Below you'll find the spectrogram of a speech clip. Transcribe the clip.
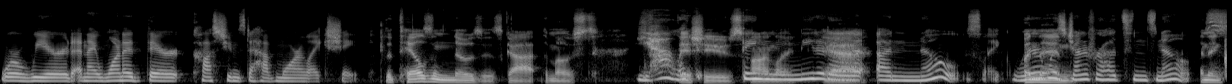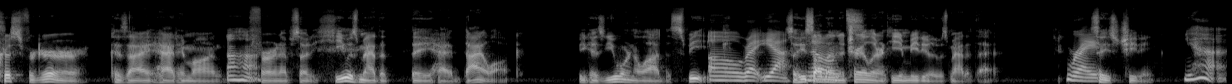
were weird, and I wanted their costumes to have more like shape. The tails and noses got the most Yeah, like issues they on like needed yeah. a, a nose. Like where was Jennifer Hudson's nose? And then Christopher Gurr, because I had him on Uh-huh. for an episode, he was mad that they had dialogue because you weren't allowed to speak. Oh right, yeah. so he saw No, that in the trailer and he immediately was mad at that. Right. So he's cheating. yeah.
